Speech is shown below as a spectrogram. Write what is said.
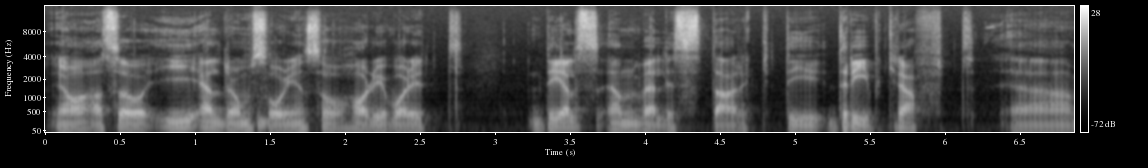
Ja, alltså i äldreomsorgen så har det ju varit dels en väldigt stark drivkraft. Eh,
